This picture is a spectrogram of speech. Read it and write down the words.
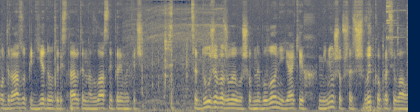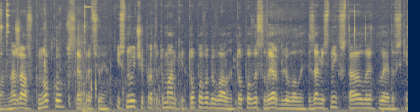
одразу під'єднувати і ставити на власний перемикач. Це дуже важливо, щоб не було ніяких меню, щоб все швидко працювало. Нажав кнопку, все працює. Існуючі протитуманки то повибивали, то повисвердлювали. Замість них вставили ледовські.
